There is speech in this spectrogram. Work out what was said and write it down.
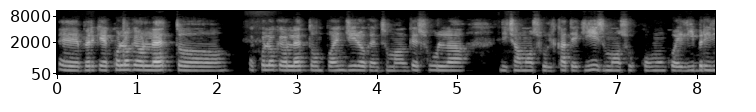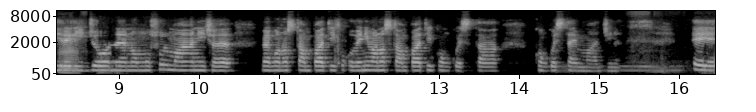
eh, perché è quello che ho letto, è quello che ho letto un po' in giro, che insomma anche sul, diciamo, sul catechismo, su comunque i libri di mm. religione non musulmani, cioè vengono stampati o venivano stampati con questa con questa immagine. E,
